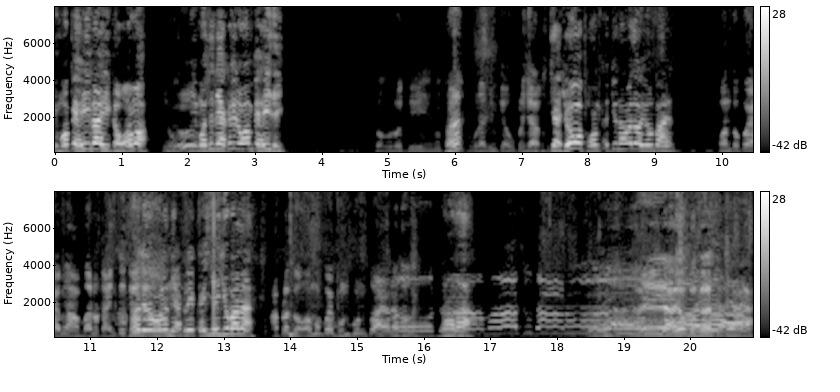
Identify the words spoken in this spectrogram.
એમાં પહેરી રહી ગવામાં. એવું? નીકળી પહેરી જઈ તો હુરોજી હુરાજી કે આવું પડશે આવશે. કેજો ફોન કરજો ના આવે તો યોન પાસે ફોન તો કોઈ અમે આંબાનો ટાઈમ તો હા કે થયો મને કઈ જઈ ગયો બાના આપણા ગવામાં કોઈ ભૂંડ ભૂંડ તો આવ્યો નતો? ના ના એ આયો ભગત. આયા, આયા.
